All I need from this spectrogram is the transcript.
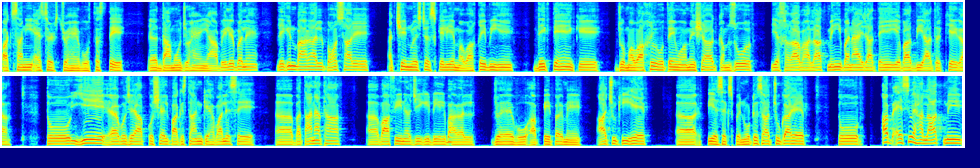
पाकिस्तानी एसेट्स जो हैं, वो सस्ते दामों जो हैं, यहाँ अवेलेबल हैं। लेकिन बहरहाल बहुत सारे अच्छे इन्वेस्टर्स के लिए मौाक़े भी हैं। देखते हैं कि जो मौाक़े होते हैं, वो हमेशा कमज़ोर या ख़राब हालात में ही बनाए जाते हैं। ये बात भी याद रखिएगा। तो ये मुझे आपको शेल पाकिस्तान के हवाले से बताना था। वाफ़ी एनर्जी की डील बहरहाल जो है, वो अब पेपर में आ चुकी है। पी एस एक्स पे नोटिस आ चुका है। तो अब ऐसे हालात में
